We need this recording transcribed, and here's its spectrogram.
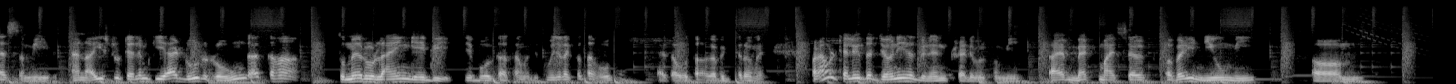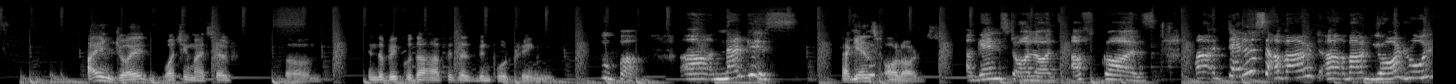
as Sameer and I used to tell him कि यार डूड रोऊँगा कहाँ तुम्हें रुलाएँगे भी ये बोलता था मुझे। तो मुझे लगता था होगा ऐसा होता होगा पिक्चरों में। But I tell you the journey has been incredible for me I have met myself a very new me I enjoy watching myself in the way Khuda Haafiz has been portraying me super Nargis against all odds. Against all odds of course. Uh, tell us about uh, about your role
